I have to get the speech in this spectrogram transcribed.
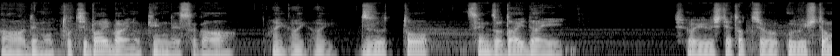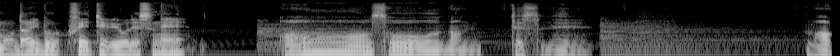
ああ、でも土地売買の件ですが、はいはいはい。ずっと先祖代々所有して土地を売る人もだいぶ増えているようですね。ああ、そうなんですね。まあ、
